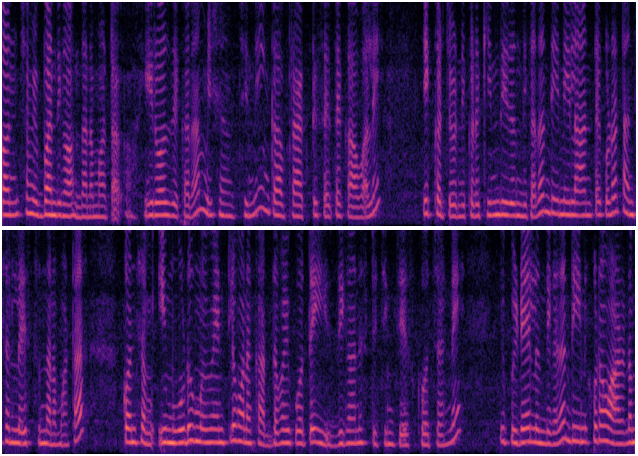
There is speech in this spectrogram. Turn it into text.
కొంచెం ఇబ్బందిగా ఉందన్నమాట. ఈరోజే కదా మిషన్ వచ్చింది ఇంకా ప్రాక్టీస్ అయితే కావాలి. ఇక్కడ చూడండి ఇక్కడ కింది ఇది ఉంది కదా దీన్ని ఇలా అంటే కూడా టెన్షన్ లేస్తుంది అనమాట కొంచెం ఈ మూడు మూమెంట్లు మనకు అర్థమైపోతే ఈజీగానే స్టిచ్చింగ్ చేసుకోవచ్చండి. ఈ పిడేలు ఉంది కదా దీన్ని కూడా వాడడం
